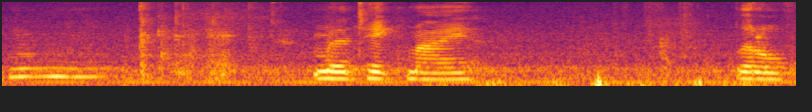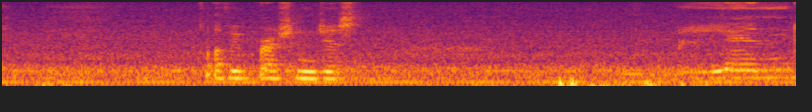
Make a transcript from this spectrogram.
Mm-hmm. I'm going to take my little fluffy brush and just blend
